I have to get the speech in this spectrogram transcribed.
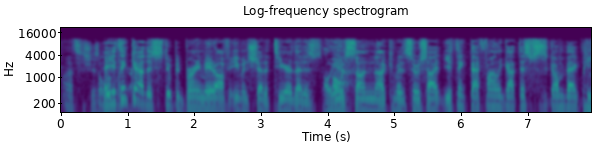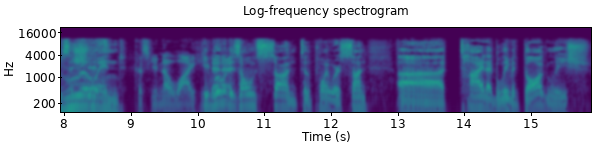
Well, that's, she's a Hey, you think uh, this stupid Bernie Madoff even shed a tear that his Oh, yeah. own son uh, committed suicide? You think that finally got this scumbag piece of shit? Ruined. Because you know why he, He did ruined it. his own son to the point where his son uh, tied, I believe, a dog leash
